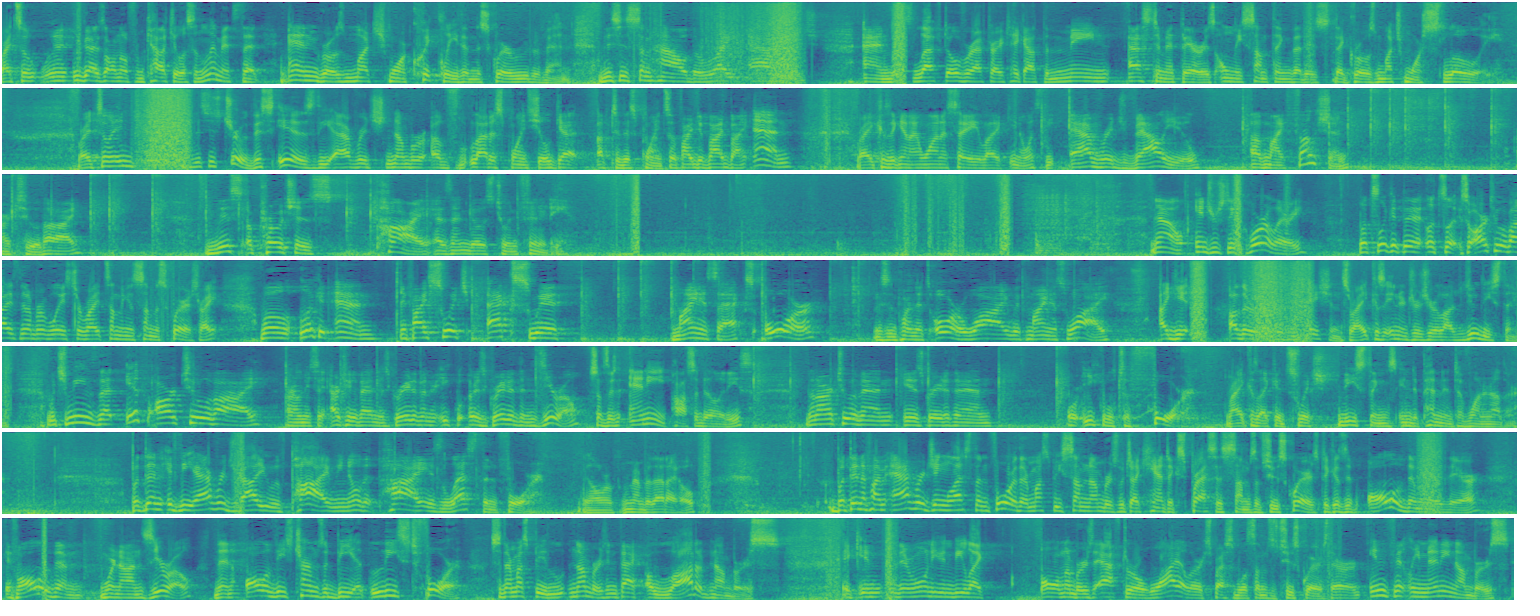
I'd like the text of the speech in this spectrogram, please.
Right, so uh, you guys all know from calculus and limits that n grows much more quickly than the square root of n. This is somehow the right average, and what's left over after I take out the main estimate there is only something that is that grows much more slowly right? So in, this is true. This is the average number of lattice points you'll get up to this point. So if I divide by n, right? Because again, I want to say like, you know, what's the average value of my function, r2 of i. This approaches pi as n goes to infinity. Now, interesting corollary Let's look at the, let's look, so R2 of i is the number of ways to write something as sum of squares, right? Well, look at n. If I switch x with minus x, or, this is important, that's or y with minus y, I get other representations, right? Because integers, you're allowed to do these things. Which means that if R2 of i, or let me say R2 of n is greater than or equal, or is greater than zero, so if there's any possibilities, then R2 of n is greater than or equal to 4, right? Because I could switch these things independent of one another. But then if the average value of pi, we know that pi is less than 4. You all remember that, I hope. But then if I'm averaging less than 4, there must be some numbers which I can't express as sums of two squares. Because if all of them were there, if all of them were non-zero, then all of these terms would be at least 4. So there must be numbers, in fact, a lot of numbers. Can, there won't even be like all numbers after a while are expressible as sums of two squares. There are infinitely many numbers,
